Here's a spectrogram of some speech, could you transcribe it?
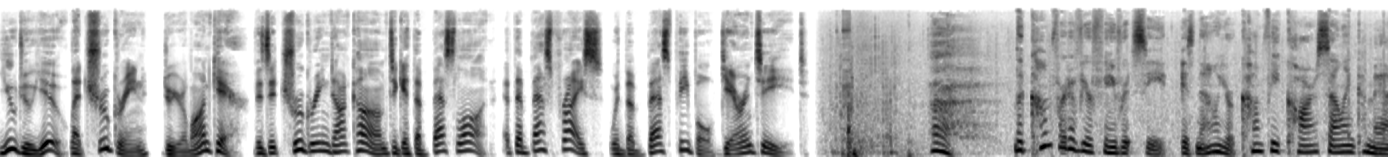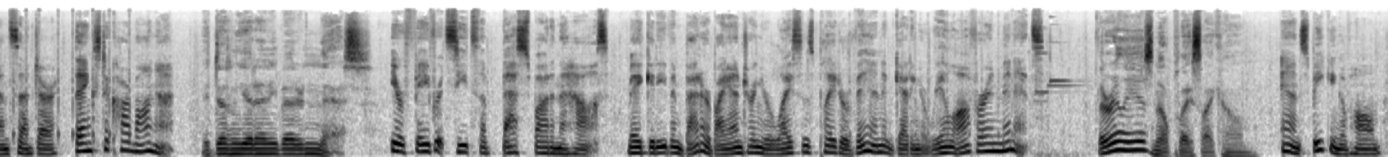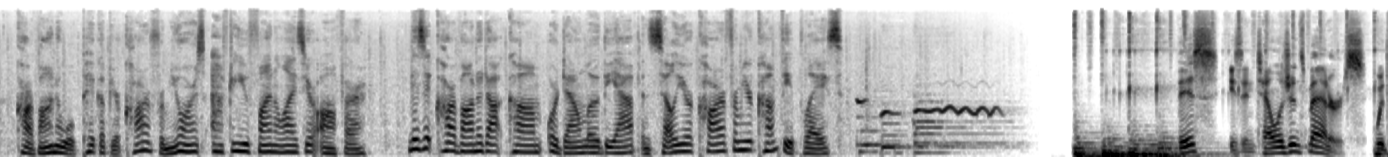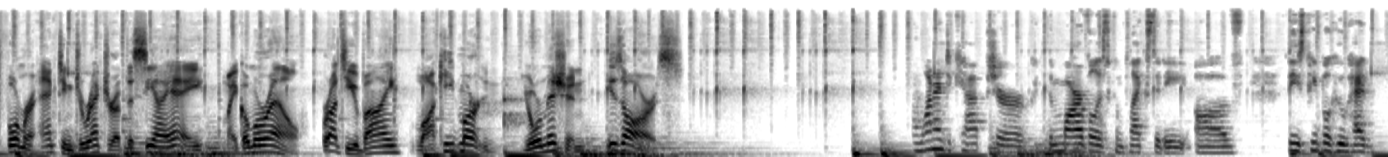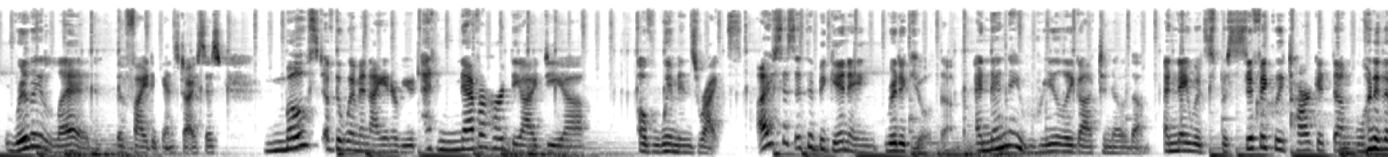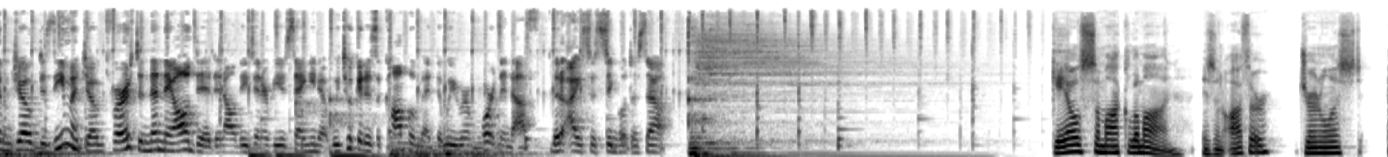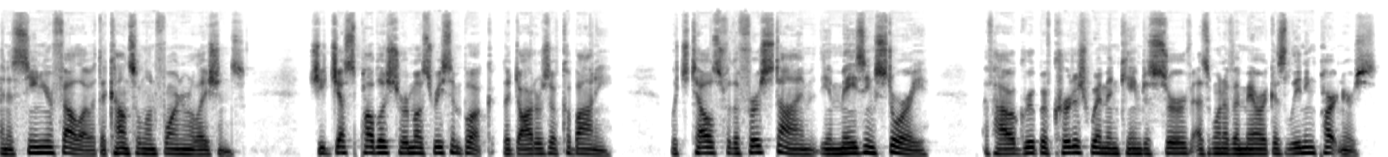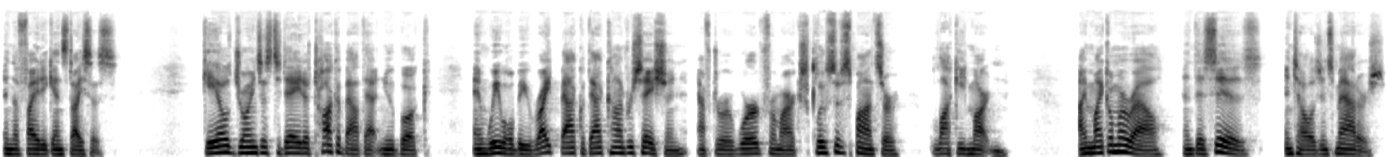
You do you. Let TruGreen do your lawn care. Visit trugreen.com to get the best lawn at the best price with the best people guaranteed. The comfort of your favorite seat is now your comfy car selling command center, thanks to Carvana. It doesn't get any better than this. Your favorite seat's the best spot in the house. Make it even better by entering your license plate or VIN and getting a real offer in minutes. There really is no place like home. And speaking of home, Carvana will pick up your car from yours after you finalize your offer. Visit Carvana.com or download the app and sell your car from your comfy place. This is Intelligence Matters with former acting director of the CIA, Michael Morell. Brought to you by Lockheed Martin. Your mission is ours. I wanted to capture the marvelous complexity of these people who had really led the mm-hmm. fight against ISIS. Most of the women I interviewed had never heard the idea of women's rights. ISIS at the beginning ridiculed them, and then they really got to know them, and they would specifically target them. One of them joked, Azima joked first, and then they all did in all these interviews, saying, you know, we took it as a compliment that we were important enough that ISIS singled us out. Gayle Tzemach Lemmon is an author, journalist, and a senior fellow at the Council on Foreign Relations. She just published her most recent book, The Daughters of Kobani, which tells for the first time the amazing story of how a group of Kurdish women came to serve as one of America's leading partners in the fight against ISIS. Gayle joins us today to talk about that new book, and we will be right back with that conversation after a word from our exclusive sponsor, Lockheed Martin. I'm Michael Morell, and this is Intelligence Matters.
